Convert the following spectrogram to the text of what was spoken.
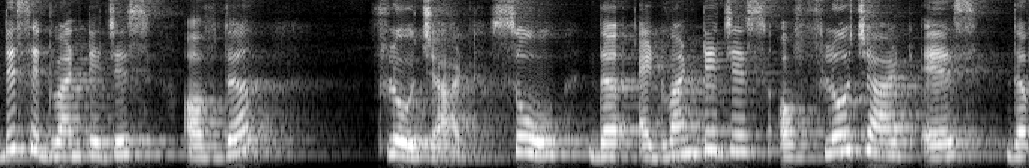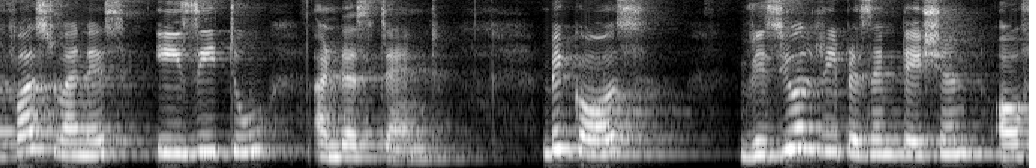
disadvantages of the flowchart. So the advantages of flowchart is the first one is easy to understand because visual representation of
